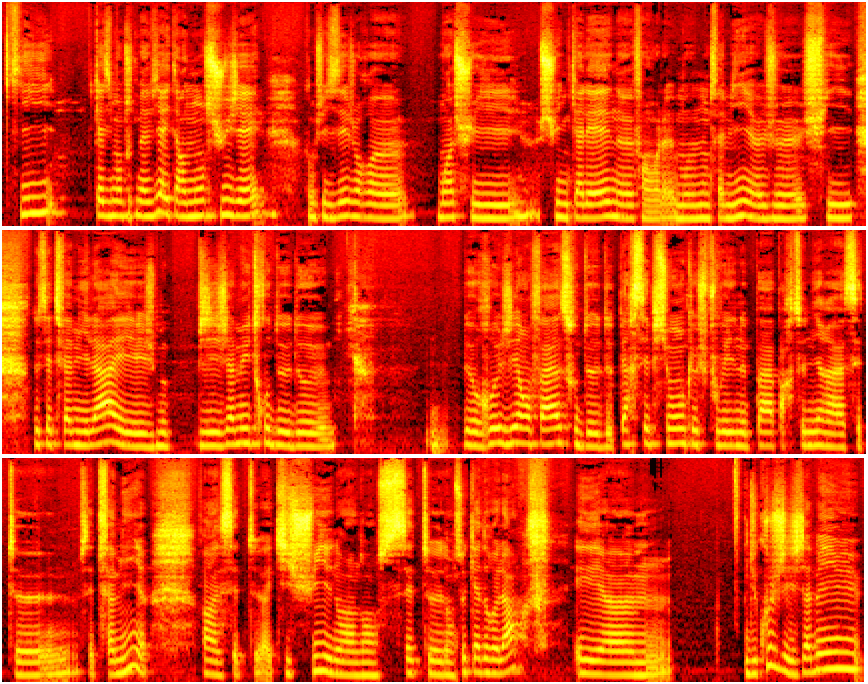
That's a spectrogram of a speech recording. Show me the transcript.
qui, quasiment toute ma vie, a été un non-sujet. Comme je te disais, genre, euh, moi je suis je suis une Calène enfin voilà mon nom de famille je, je suis de cette famille là et je me j'ai jamais eu trop de, de rejet en face ou de, perception que je pouvais ne pas appartenir à cette cette famille, enfin à cette à qui je suis dans, dans cette dans ce cadre-là. Et euh, du coup, j'ai jamais eu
